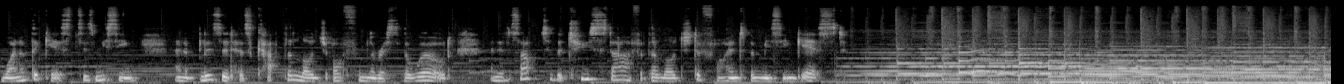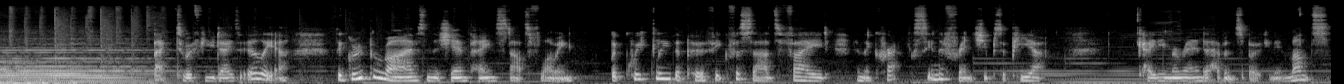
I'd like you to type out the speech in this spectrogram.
One of the guests is missing, and a blizzard has cut the lodge off from the rest of the world, and it is up to the two staff at the lodge to find the missing guest. Back to a few days earlier, the group arrives and the champagne starts flowing, but quickly the perfect facades fade and the cracks in the friendships appear. Katie and Miranda haven't spoken in months.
